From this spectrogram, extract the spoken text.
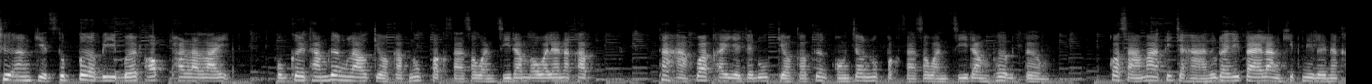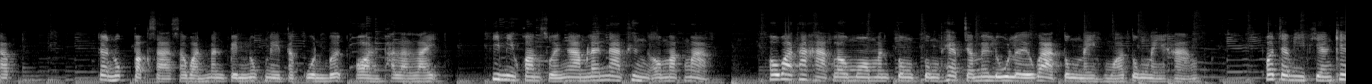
ชื่ออังกฤษ Super Bee Bird of Paradise ผมเคยทำเรื่องราวเกี่ยวกับนกปักษาสวรรค์สีดำเอาไว้แล้วนะครับ ถ้าหากว่าใครอยากจะรู้เกี่ยวกับเรื่องของเจ้านกปักษาสวรรค์สีดำเพิ่มเติม ก็สามารถที่จะหาดูได้ที่ใต้ล่างคลิปนี้เลยนะครับ เจ้านกปักษาสวรรค์มันเป็นนกในตระกูลเบิร์ดออนพาราไลที่มีความสวยงามและน่าทึ่งเอามากๆ เพราะว่าถ้าหากเรามองมันตรงๆแทบจะไม่รู้เลยว่าตรงไหนหัวตรงไหนหาง เพราะจะมีเพียงแค่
